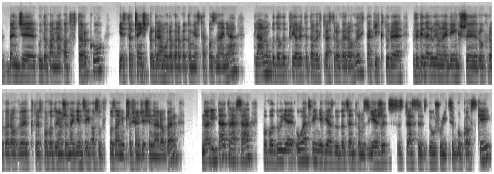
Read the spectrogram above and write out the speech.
będzie budowana od wtorku. Jest to część programu rowerowego miasta Poznania, planu budowy priorytetowych tras rowerowych, takich, które wygenerują największy ruch rowerowy, które spowodują, że najwięcej osób w Poznaniu przesiądzie się na rower. No i ta trasa powoduje ułatwienie wjazdu do centrum Zwierzyc z trasy wzdłuż ulicy Bukowskiej.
